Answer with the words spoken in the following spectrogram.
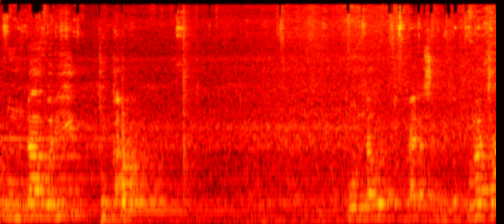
तोंडावरी तुका तोंडावर चुकायला सांगितलं. कुणाच्या?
